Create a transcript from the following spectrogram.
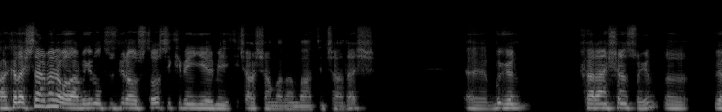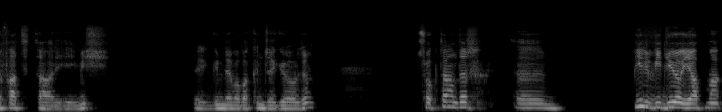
Arkadaşlar merhabalar. Bugün 31 Ağustos 2022 Çarşamba ben Bahattin Çağdaş. Ee, bugün Ferhan Şensoy'un e, vefat tarihiymiş. E, gündeme bakınca gördüm. Çoktandır e, bir video yapma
